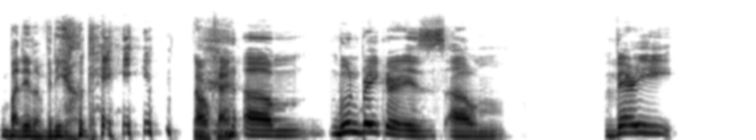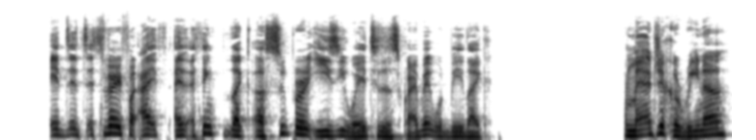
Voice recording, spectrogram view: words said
but in a video game? Okay. um moonbreaker is um very it's it's it's very fun. I, I i think like a super easy way to describe it would be like magic arena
